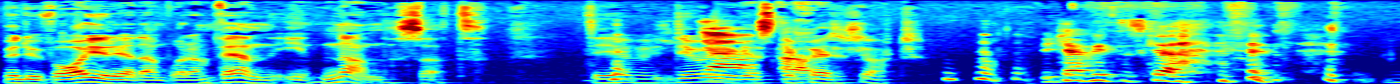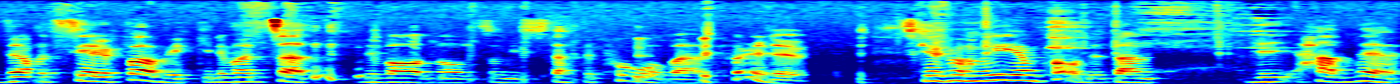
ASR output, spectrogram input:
Men du var ju redan våran vän innan så att det, det var ju Ja. ganska Ja. självklart. Vi kanske inte ska dramatisera det för mycket. Det var inte så att det var någon som vi stötte på och bara Hörru du, ska du vara med i en podd? Utan vi hade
